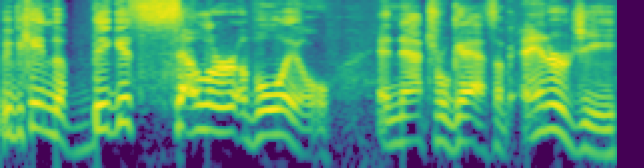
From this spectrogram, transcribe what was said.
We became the biggest seller of oil and natural gas of energy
